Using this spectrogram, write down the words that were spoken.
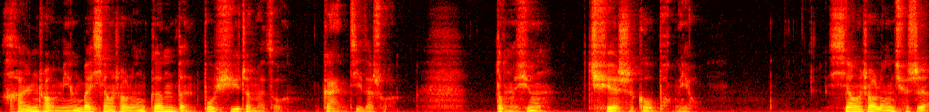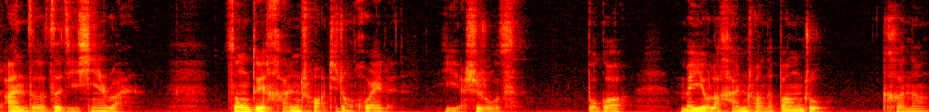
韩闯明白项少龙根本不需这么做，感激的说：“董兄确实够朋友。”项少龙却是暗责自己心软。纵对韩闯这种坏人也是如此，不过没有了韩闯的帮助，可能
